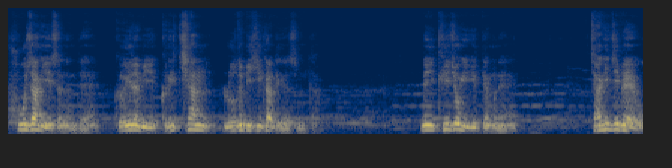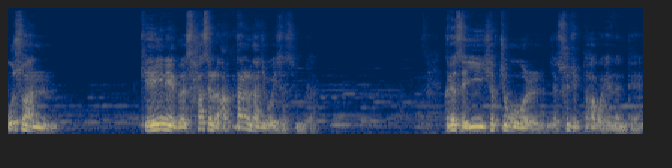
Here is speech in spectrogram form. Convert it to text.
후작이 있었는데 그 이름이 그리치안 루드비히가 되겠습니다. 네, 이 귀족이기 때문에 자기 집에 우수한 개인의 그 사설 악단을 가지고 있었습니다. 그래서 이 협주곡을 이제 수집도 하고 했는데,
